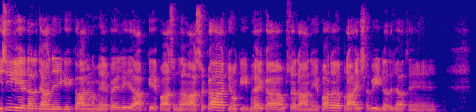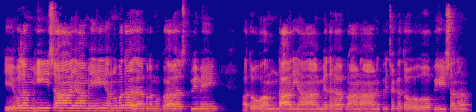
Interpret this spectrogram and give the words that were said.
इसीलिए डर जाने के कारण मैं पहले आपके पास न आ सका, क्योंकि भय का अवसर आने पर प्राय सभी डर जाते हैं। केवलम ही सहाया केवलं हि सहायामे हनुमतः प्रमुखस्त्विमे अतोऽहं धार्याम्यधः प्राणान् कृचगतोऽपि शन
